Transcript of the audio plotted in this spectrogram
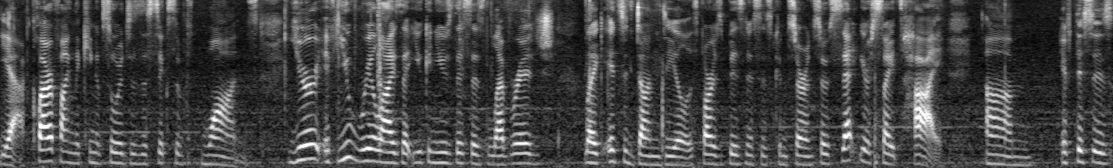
yeah, clarifying the King of Swords is the Six of Wands. You're if you realize that you can use this as leverage, like it's a done deal as far as business is concerned. So set your sights high. Um, if this is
